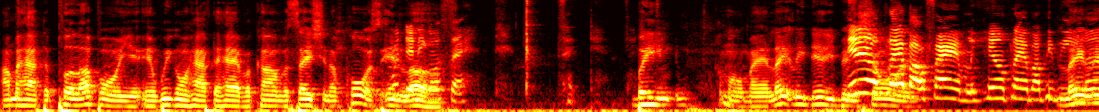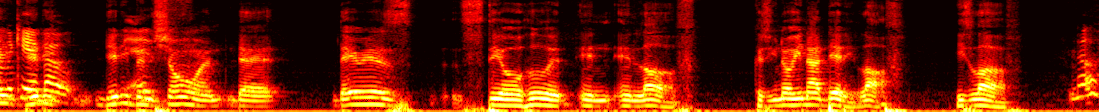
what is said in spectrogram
I'm gonna have to pull up on you, and we're gonna have to have a conversation. Of course, in what did love. he gonna say? Take that. But he, come on, man. Lately, Diddy been Diddy showing. don't play about family. He don't play about people he love and care Diddy, about. Diddy been showing that there is still hood in in love, because you know he not Diddy. Love, he's love. No,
